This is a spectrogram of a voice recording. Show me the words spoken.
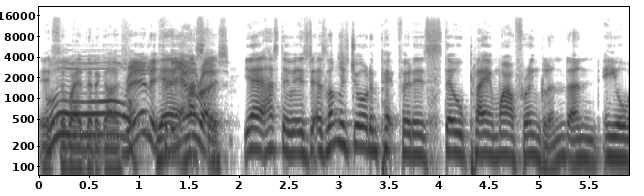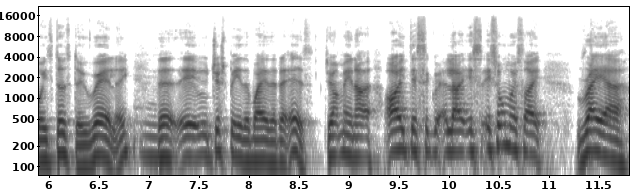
It's the way that it goes. Really? For Yeah, the has to. Euros? Yeah, it has to. As- As long as Jordan Pickford is still playing well for England, and he always does do, really, Mm. that it would just be the way that it is. Do you know what I mean? I, I disagree. Like it's, it's almost like Raya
